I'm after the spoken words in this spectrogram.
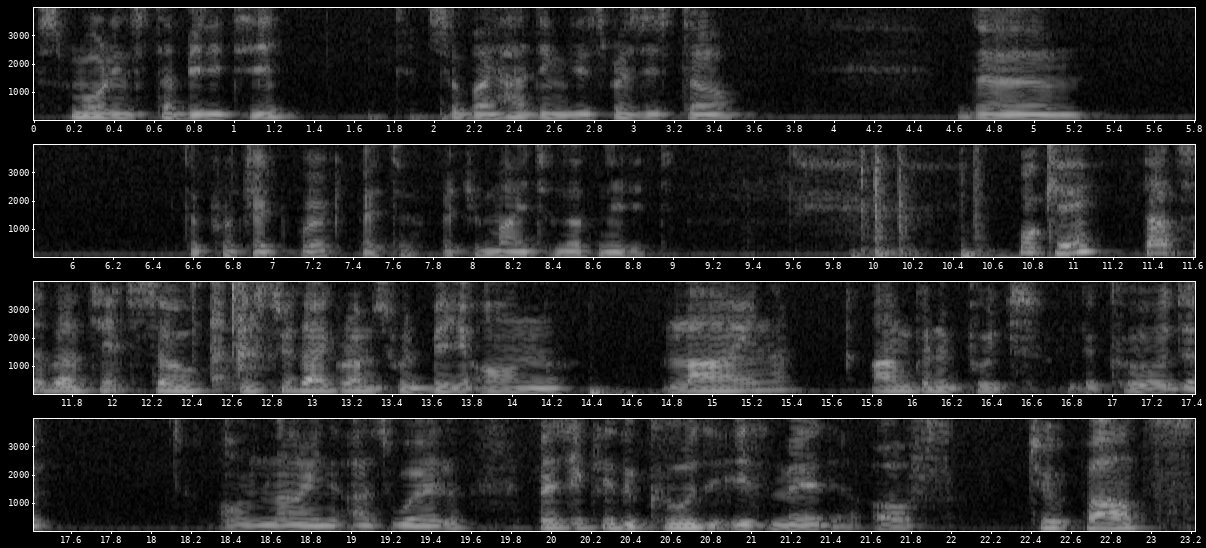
small instability. So by adding this resistor the the project worked better, but you might not need it. Okay, that's about it. So these two diagrams will be online. I'm gonna put the code online as well basically the code is made of two parts.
